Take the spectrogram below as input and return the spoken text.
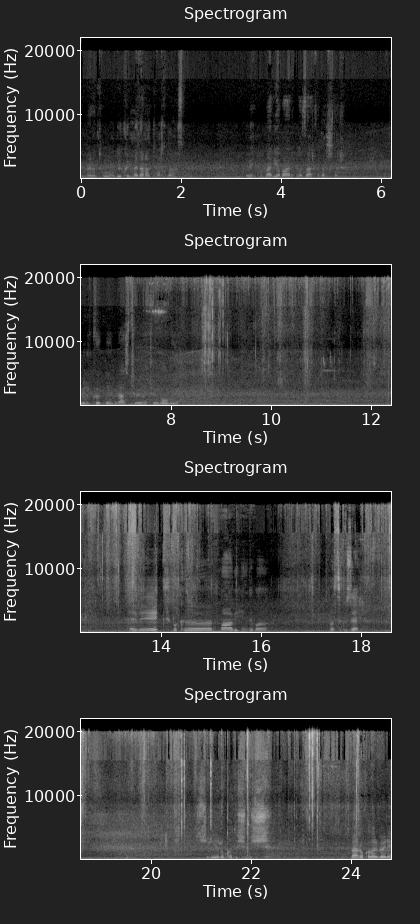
Bunların tohumu dökülmeden atmak lazım. Evet bunlar yabani pazı arkadaşlar. Böyle kökleri biraz tüylü tüylü oluyor. Evet bakın mavi hindiba. Nasıl güzel. Şuraya roka düşmüş. Ben rokaları böyle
